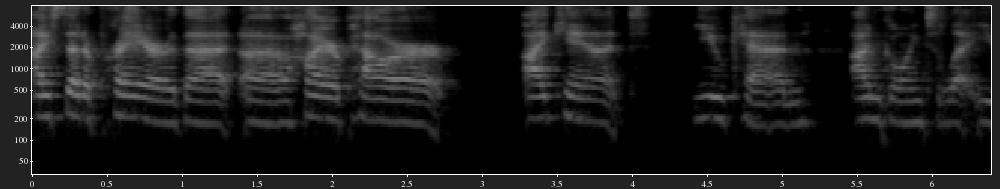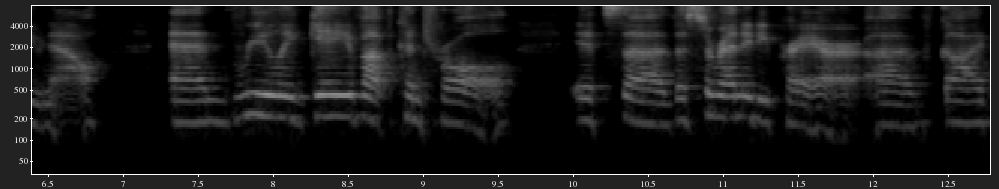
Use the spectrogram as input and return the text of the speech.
I said a prayer that uh, higher power, I can't, you can, I'm going to let you now. And really gave up control. It's uh, the serenity prayer of God,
